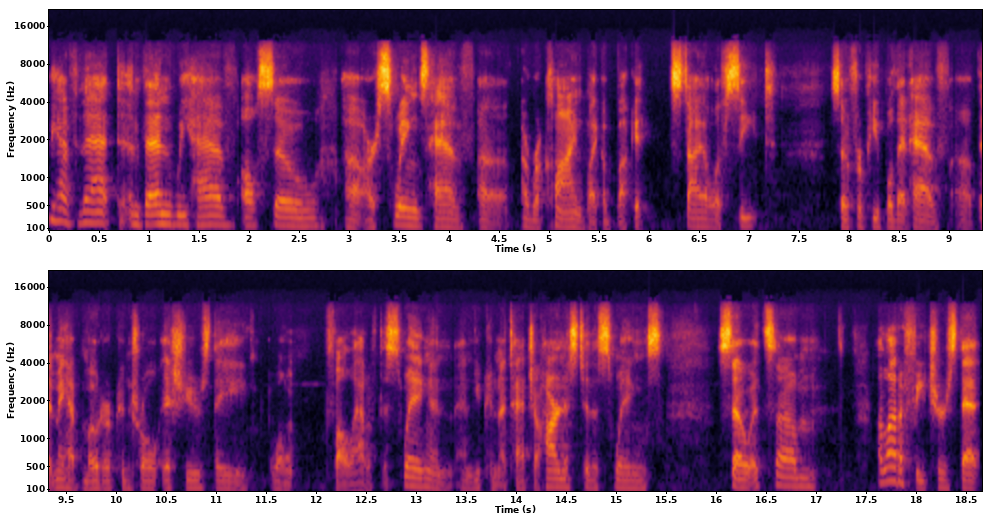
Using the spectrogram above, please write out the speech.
we have that. And then we have also uh, our swings have uh, a reclined like a bucket style of seat so for people that have uh, that may have motor control issues they won't fall out of the swing and and you can attach a harness to the swings. So it's um a lot of features that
